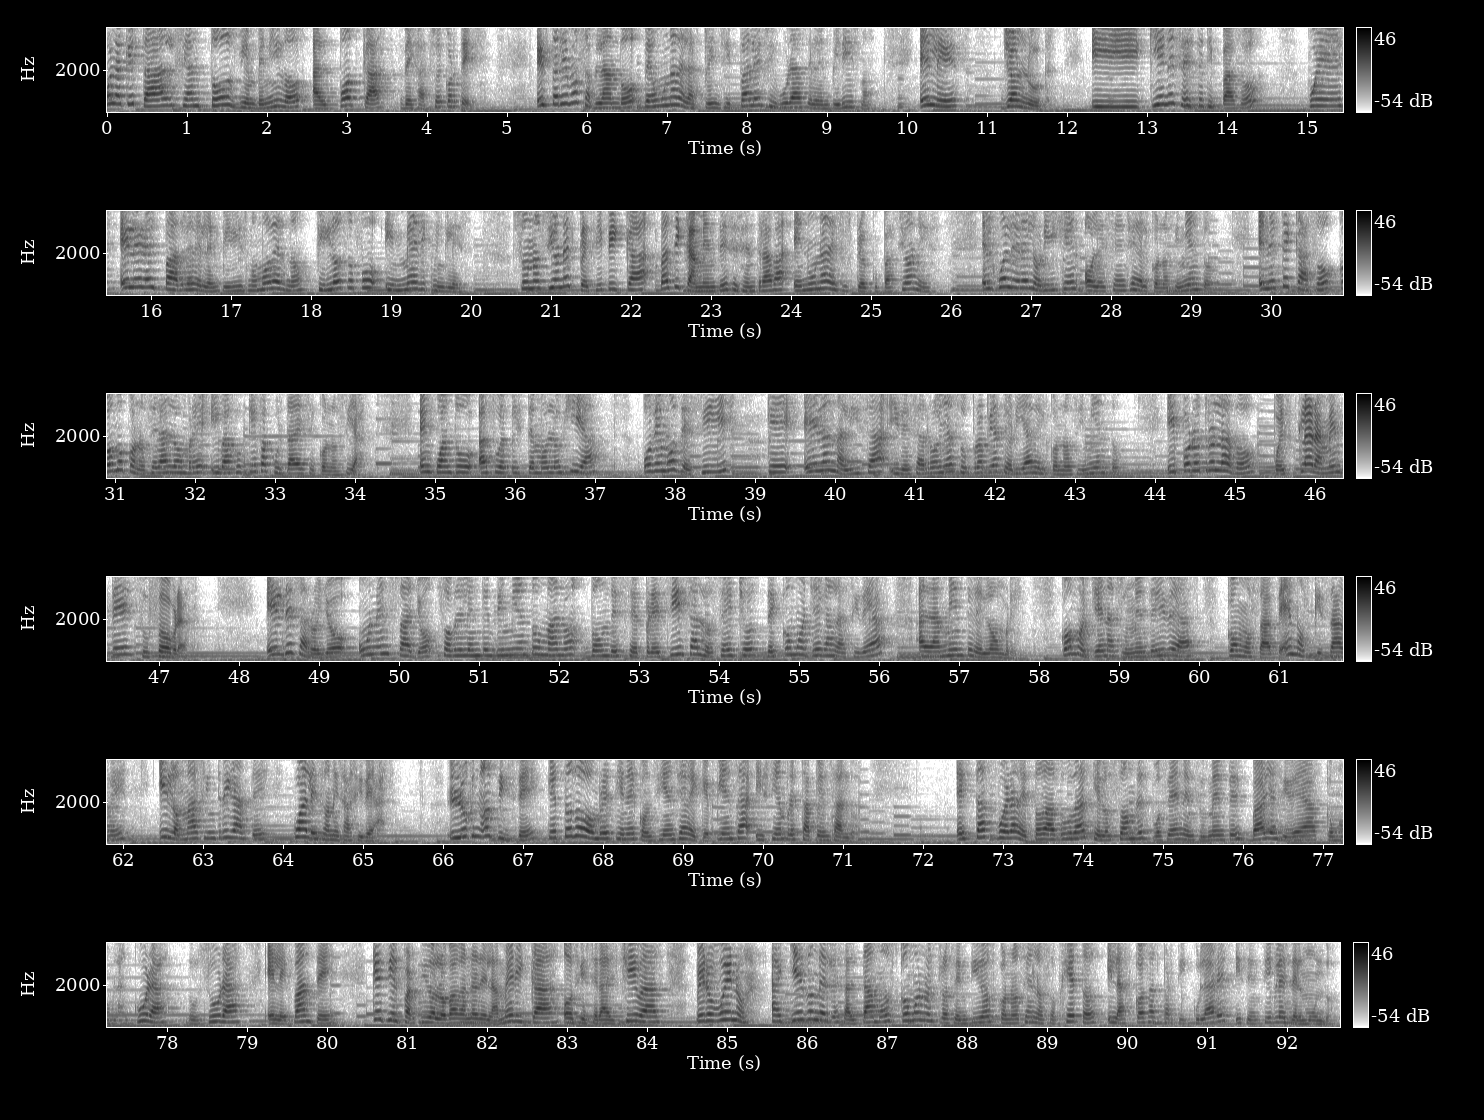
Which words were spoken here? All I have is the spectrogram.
Hola, ¿qué tal? Sean todos bienvenidos al podcast de Hatsue Cortés. Estaremos hablando de una de las principales figuras del empirismo. Él es John Locke. ¿Y quién es este tipazo? Pues él era el padre del empirismo moderno, filósofo y médico inglés. Su noción específica básicamente se centraba en una de sus preocupaciones, el cual era el origen o la esencia del conocimiento. En este caso, cómo conocer al hombre y bajo qué facultades se conocía. En cuanto a su epistemología, podemos decir que él analiza y desarrolla su propia teoría del conocimiento. Y por otro lado, pues claramente sus obras. Él desarrolló un ensayo sobre el entendimiento humano donde se precisan los hechos de cómo llegan las ideas a la mente del hombre, cómo llena su mente de ideas, cómo sabemos que sabe y lo más intrigante, cuáles son esas ideas. Luke nos dice que todo hombre tiene conciencia de que piensa y siempre está pensando. Está fuera de toda duda que los hombres poseen en sus mentes varias ideas como blancura, dulzura, elefante, que si el partido lo va a ganar el América o si será el Chivas, pero bueno, aquí es donde resaltamos cómo nuestros sentidos conocen los objetos y las cosas particulares y sensibles del mundo.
